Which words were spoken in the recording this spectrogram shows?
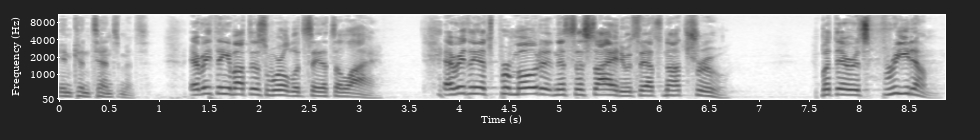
in contentment. Everything about this world would say that's a lie. Everything that's promoted in this society would say that's not true. But there is freedom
